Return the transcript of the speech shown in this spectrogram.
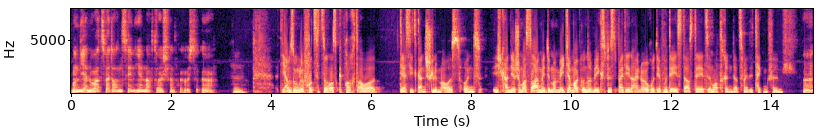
und Januar 2010 hier nach Deutschland, glaube ich sogar. Hm. Die haben so eine Fortsetzung rausgebracht, aber der sieht ganz schlimm aus. Und ich kann dir schon mal sagen, wenn du im Mediamarkt unterwegs bist, bei den 1-Euro-DVDs, da ist der jetzt immer drin, der zweite Tekken-Film. Ah.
